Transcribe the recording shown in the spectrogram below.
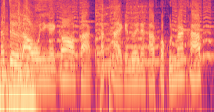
ถ้าเจอเรายังไงก็ฝากทักทายกันด้วยนะครับขอบคุณมากครับ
